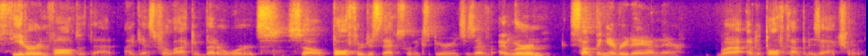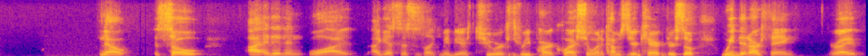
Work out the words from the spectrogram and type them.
theater involved with that, I guess, for lack of better words. So both are just excellent experiences. I've, I learn something every day on there. Well, of both companies, actually. Now, so I didn't. Well, I I guess this is like maybe a two or three part question when it comes to your character. So we did our thing, right?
